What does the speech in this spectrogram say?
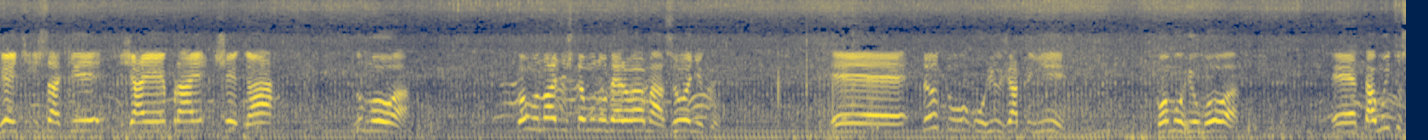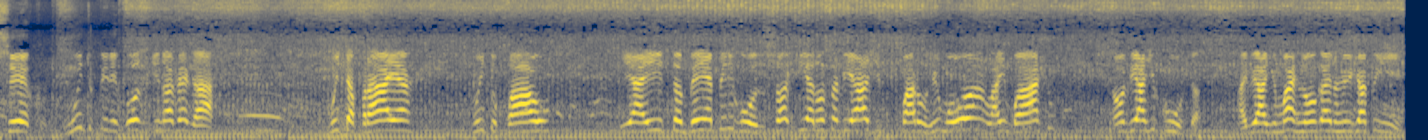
Gente, isso aqui já é para chegar no Moa. Como nós estamos no verão amazônico, é, tanto o rio Japini como o rio Moa está é, tá muito seco, muito perigoso de navegar. Muita praia, muito pau, e aí também é perigoso. Só que a nossa viagem para o rio Moa, lá embaixo, é uma viagem curta. A viagem mais longa é no rio Japini.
